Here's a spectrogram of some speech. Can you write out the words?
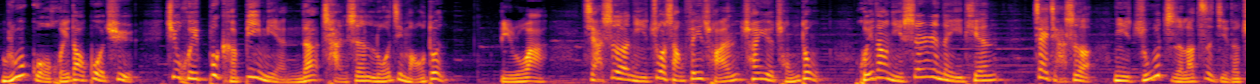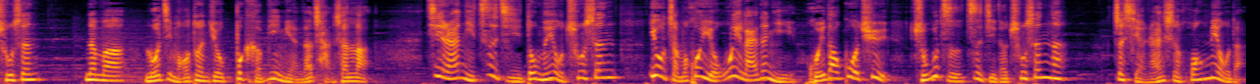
如果回到过去，就会不可避免地产生逻辑矛盾。比如啊，假设你坐上飞船穿越虫洞，回到你生日那一天，再假设你阻止了自己的出生，那么逻辑矛盾就不可避免的产生了。既然你自己都没有出生，又怎么会有未来的你回到过去阻止自己的出生呢？这显然是荒谬的。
